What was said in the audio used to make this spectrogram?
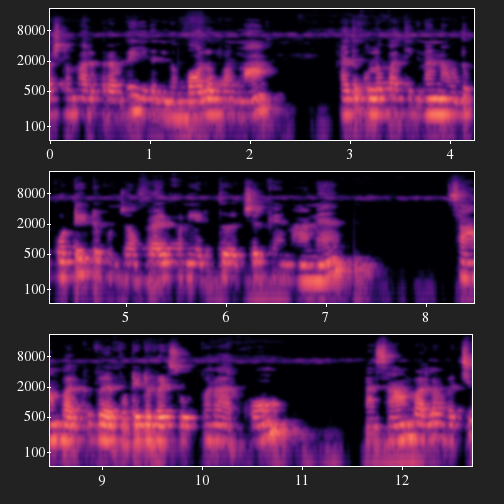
கஷ்டமாக இருக்கிறவங்க இதை நீங்கள் ஃபாலோ பண்ணலாம். அதுக்குள்ளே பார்த்தீங்கன்னா நான் வந்து பொட்டேட்டோ கொஞ்சம் ஃப்ரை பண்ணி எடுத்து வச்சுருக்கேன் நான். சாம்பாருக்கு பொட்டேட்டோ ஃப்ரை சூப்பராக இருக்கும். நான் சாம்பார்லாம் வச்சு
